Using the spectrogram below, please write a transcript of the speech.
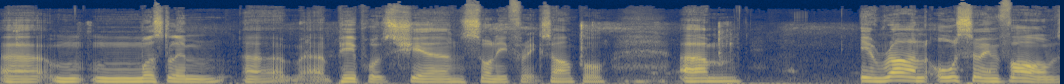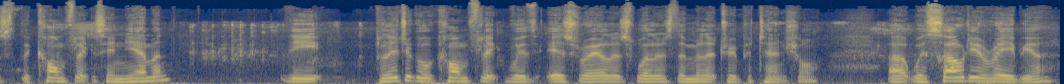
uh, Muslim um, uh, peoples, Shia and Sunni, for example, um, Iran also involves the conflicts in Yemen, the political conflict with Israel, as well as the military potential, uh, with Saudi Arabia,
